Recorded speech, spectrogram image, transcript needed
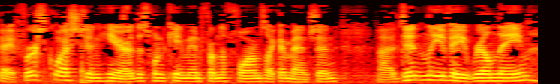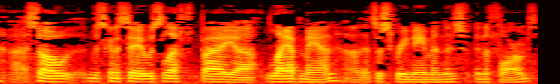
Okay, first question here. This one came in from the forums, like I mentioned. Uh, didn't leave a real name, uh, so I'm just going to say it was left by uh, Labman. Uh, that's a screen name in, this, in the forums.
